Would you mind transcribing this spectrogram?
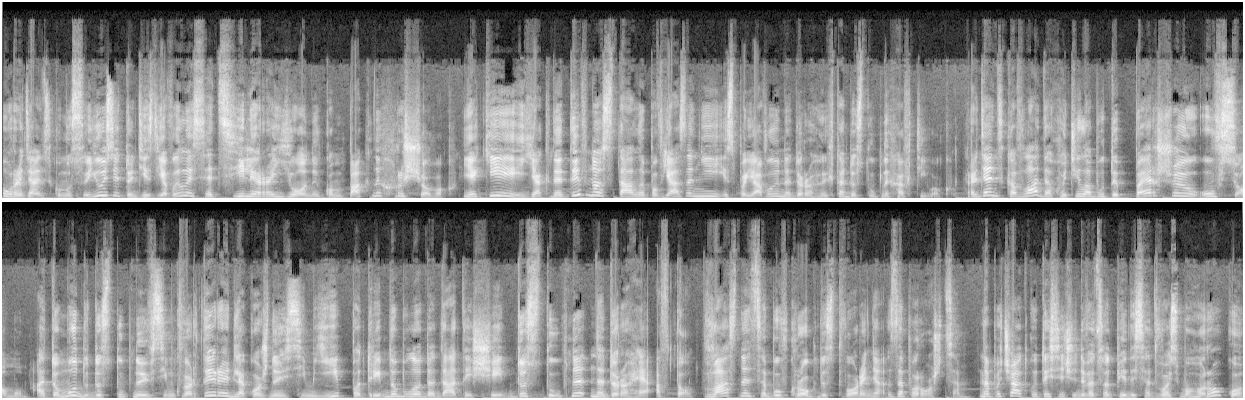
У радянському союзі тоді з'явилися цілі райони компактних хрущовок, які, як не дивно, стали пов'язані із появою недорогих та доступних автівок. Радянська влада хотіла бути першою у всьому, а тому до доступної всім квартири для кожної сім'ї потрібно було додати ще й доступне недороге авто. Власне, це був крок до створення запорожця. На початку 1958 року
